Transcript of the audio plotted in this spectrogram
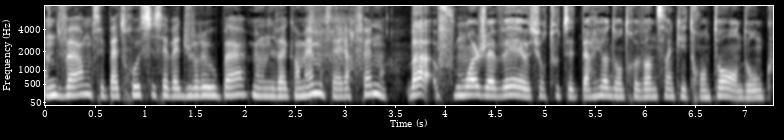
on y va, on sait pas trop si ça va durer ou pas, mais on y va quand même, ça a l'air fun Bah moi j'avais sur toute cette période entre 25 et 30 ans, donc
